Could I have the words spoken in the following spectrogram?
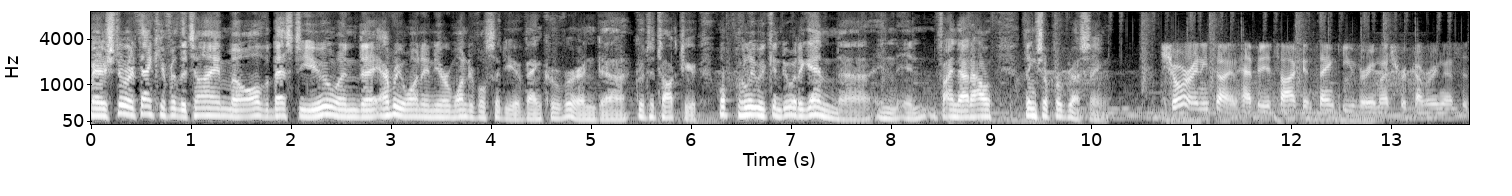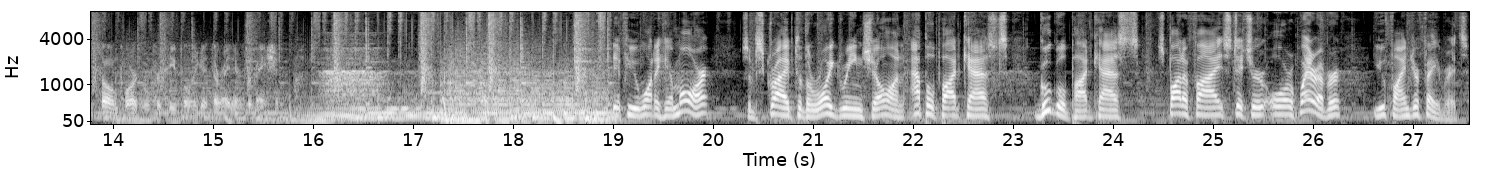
Mayor Stewart, thank you for the time. Uh, all the best to you and uh, everyone in your wonderful city of Vancouver, and uh, good to talk to you. Hopefully, we can do it again uh, and, and find out how things are progressing. Sure, anytime. Happy to talk, and thank you very much for covering this. It's so important for people to get the right information. If you want to hear more, subscribe to The Roy Green Show on Apple Podcasts, Google Podcasts, Spotify, Stitcher, or wherever you find your favorites.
